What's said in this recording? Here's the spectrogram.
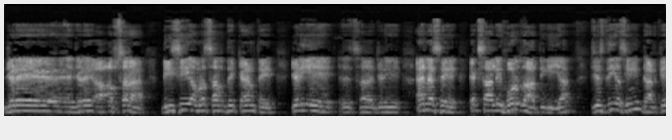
ਜਿਹੜੇ ਜਿਹੜੇ ਅਫਸਰ ਆ ਡੀਸੀ ਅੰਮ੍ਰਿਤਸਰ ਦੇ ਕਹਿਣ ਤੇ ਜਿਹੜੀ ਇਹ ਅ, ਸ- ਜਿਹੜੀ ਐਨਐਸਏ ਇੱਕ ਸਾਲ ਲਈ ਹੋਰ ਵਧਾ ਦਿੱਤੀ ਗਈ ਆ ਜਿਸ ਦੀ ਅਸੀਂ ਡਟ ਕੇ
